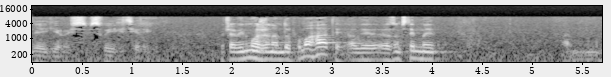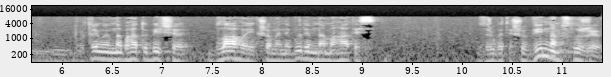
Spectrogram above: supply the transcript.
для якихось своїх цілей. Хоча він може нам допомагати, але разом з тим ми отримуємо набагато більше благо, якщо ми не будемо намагатись зробити, щоб він нам служив.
